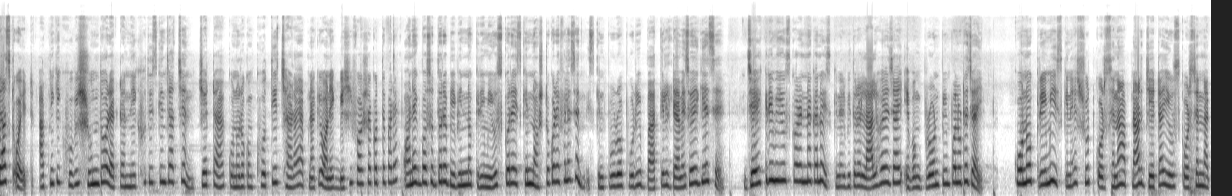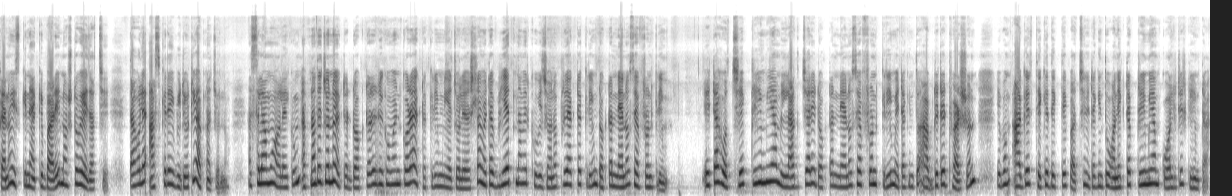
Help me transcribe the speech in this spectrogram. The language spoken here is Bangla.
জাস্ট ওয়েট, আপনি কি খুবই সুন্দর একটা নিখুঁত স্কিন চাচ্ছেন, যেটা কোনো রকম ক্ষতি ছাড়াই আপনাকে অনেক বেশি ফর্সা করতে পারে? অনেক বছর ধরে বিভিন্ন ক্রিম ইউজ করে স্কিন নষ্ট করে ফেলেছেন, স্কিন পুরোপুরি বাতিল, ড্যামেজ হয়ে গিয়েছে। যেই ক্রিম ইউজ করেন না কেন, স্কিনের ভিতরে লাল হয়ে যায় এবং ব্রোন পিম্পল উঠে যায়। কোনো ক্রিমই স্কিনে শ্যুট করছে না আপনার, যেটা ইউজ করছেন না কেন, স্কিন একেবারেই নষ্ট হয়ে যাচ্ছে। তাহলে আজকের এই ভিডিওটি আপনার জন্য। আসসালামু আলাইকুম। আপনাদের জন্য একটা ডক্টরের রিকমেন্ড করা একটা ক্রিম নিয়ে চলে আসলাম। এটা ভিয়েতনামের খুবই জনপ্রিয় একটা cream, doctor nano saffron cream. এটা হচ্ছে premium luxury doctor nano saffron cream. এটা কিন্তু আপডেটেড ভার্সন এবং আগের থেকে দেখতে পাচ্ছেন, এটা কিন্তু অনেকটা প্রিমিয়াম কোয়ালিটির ক্রিমটা।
